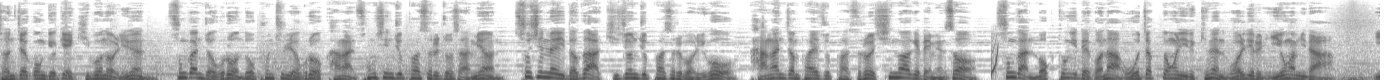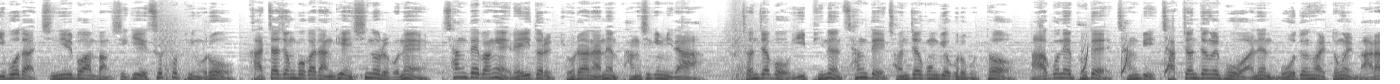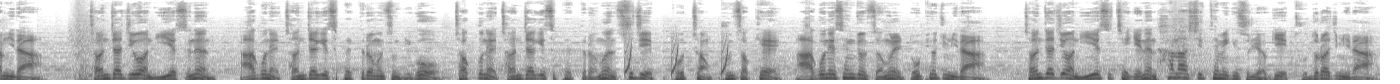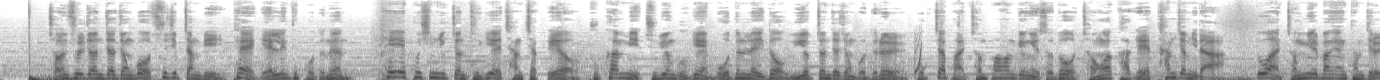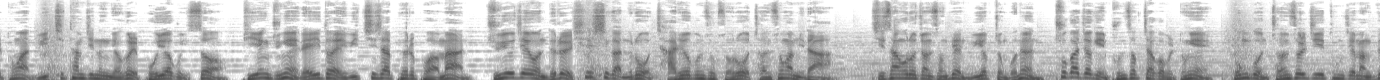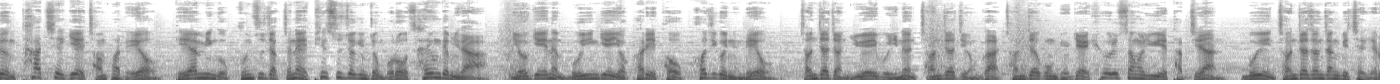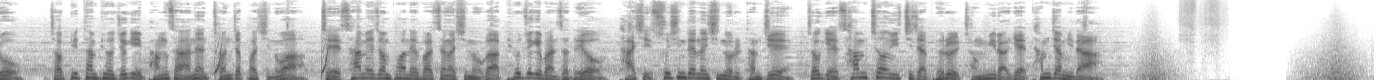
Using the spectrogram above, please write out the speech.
전자공격의 기본 원리는 순간적으로 높은 출력으로 강한 송신 주파수를 조사하면 수신 레이더가 기존 주파수를 버리고 강한 전파의 주파수를 신호하게 되면서 순간 먹통이 되거나 오작동을 일으키는 원리를 이용합니다. 이보다 진일 보안 방식이 스푸핑으로 가짜 정보가 담긴 신호를 보내 상대방의 레이더를 교란하는 방식입니다. 전자보 EP는 상대 전자공격으로부터 아군의 부대, 장비, 작전 등을 보호하는 모든 활동을 말합니다. 전자지원 ES는 아군의 전자기 스펙트럼을 숨기고 적군의 전자기 스펙트럼은 수집, 도청, 분석해 아군의 생존성을 높여줍니다. 전자지원 ES 체계는 하나 시스템의 기술력이 두드러집니다. 전술전자정보 수집 장비 택 엘린트 포드는 KF-16 전투기에 장착되어 북한 및 주변국의 모든 레이더 위협 전자 정보들을 복잡한 전파 환경에서도 정확하게 탐지합니다. 또한 정밀 방향 탐지를 통한 위치 탐지 능력을 보유하고 있어 비행 중에 레이더의 위치 좌표를 포함한 주요 재원들을 실시간으로 자료 분석소로 전송합니다. 지상으로 전송된 위협 정보는 추가적인 분석 작업을 통해 공군 전술지휘 통제망 등 타 체계에 전파되어 대한민국 군수작전의 필수적인 정보로 사용됩니다. 여기에는 무인기의 역할이 더욱 커지고 있는데요. 전자전 UAV는 전자지원과 전자공격의 효율성을 위해 탑재한 무인 전자전 장비 체계로 저피탄 표적이 방사하는 전자파 신호와 제3의 전파에 발생한 신호가 표적에 반사되어 다시 수신되는 신호를 탐지해 적의 3차원 위치 좌표를 정밀하게 탐지합니다.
